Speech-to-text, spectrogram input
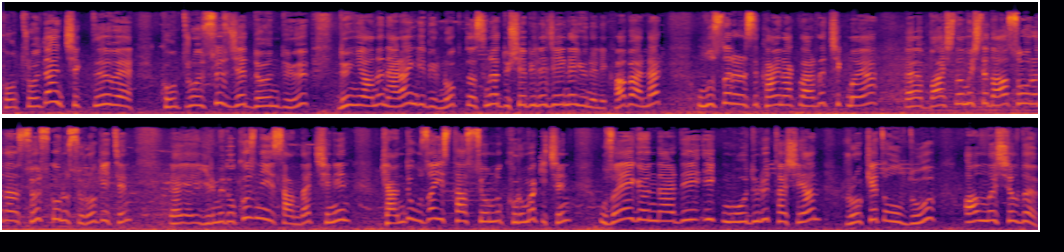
kontrolden çıktığı ve kontrolsüzce döndüğü dünyanın herhangi bir noktasına düşebileceğine yönelik haberler uluslararası kaynaklarda çıkmaya e, başlamıştı. Daha sonradan söz konusu roketin e, 29 Nisan'da Çin'in kendi uzay istasyonunu kurmak için uzaya gönderdiği ilk modülü taşıyan roket olduğu anlaşıldı.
